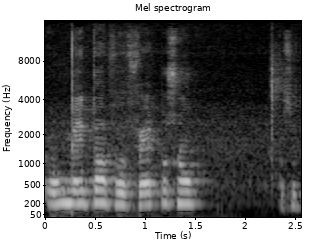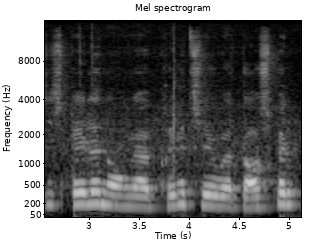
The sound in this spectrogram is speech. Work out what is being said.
Unge mænd, der har fået fat på sådan nogle. Og så de spillede nogle uh, primitive øh, DOS-spil.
